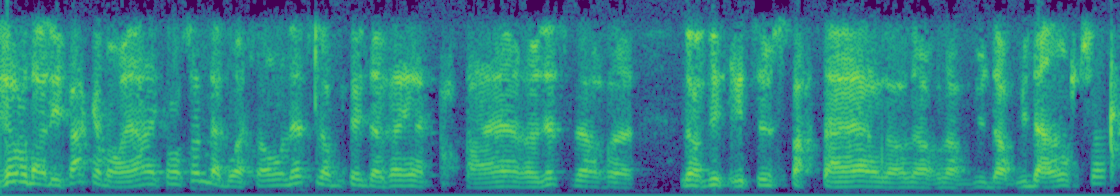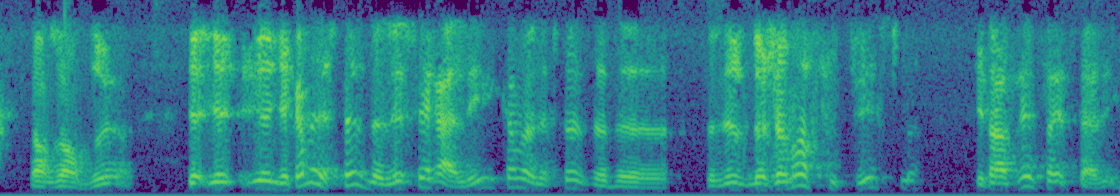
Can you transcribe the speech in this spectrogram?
gens vont dans des parcs à Montréal, ils consomment de la boisson, laissent leur bouteille de vin par terre, laissent leur, euh, détritus par terre, leur, leur, vidange, ça, leurs ordures. Il y, a, il, y a, comme une espèce de laisser-aller, comme une espèce de, de, de, je m'en foutisme qui est en train de s'installer.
